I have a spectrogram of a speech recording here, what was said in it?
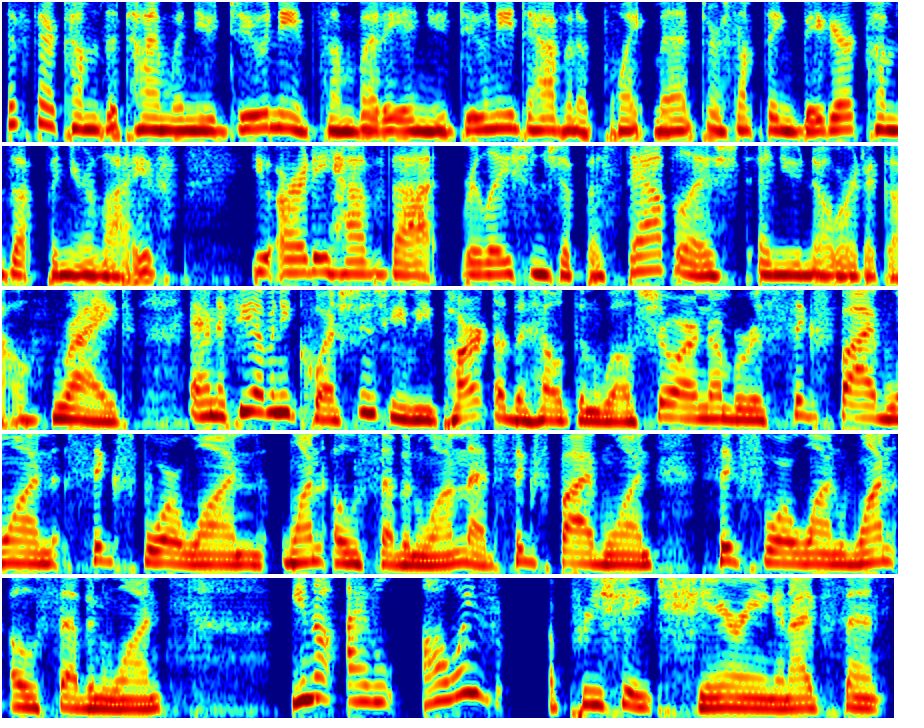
if there comes a time when you do need somebody and you do need to have an appointment or something bigger comes up in your life, you already have that relationship established and you know where to go. Right. And if you have any questions, you can be part of the Health and Wealth Show. Our number is 651 641 1071. That's 651 641 1071. You know, I always appreciate sharing, and I've sent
